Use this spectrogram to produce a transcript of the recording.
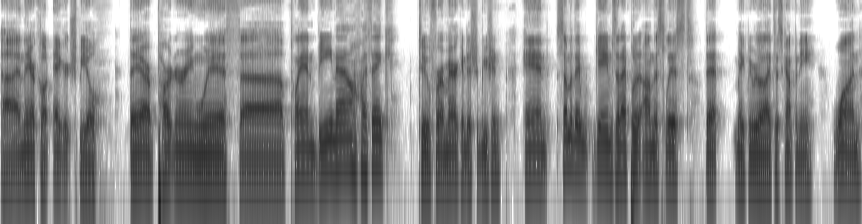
uh, and they are called Eggert Spiel. They are partnering with uh, Plan B now, I think, to for American distribution. And some of the games that I put on this list that make me really like this company, one,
